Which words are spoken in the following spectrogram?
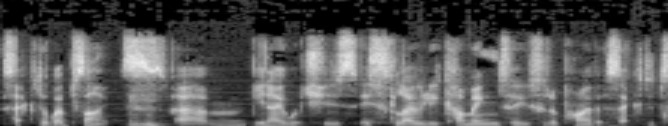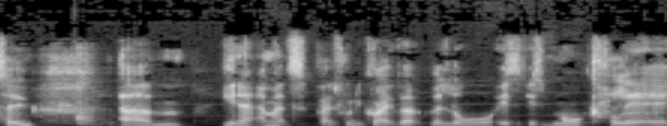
sector websites, mm-hmm. um, you know, which is, is slowly coming to sort of private sector too. Um, you know, and that's that's really great that the law is, is more clear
